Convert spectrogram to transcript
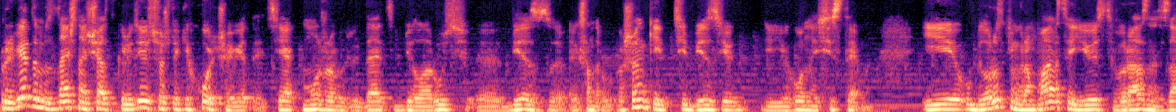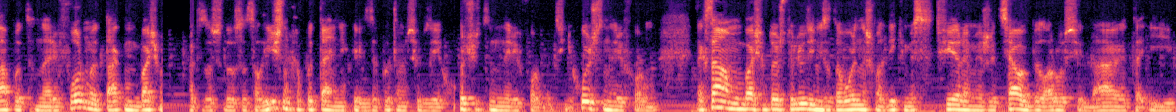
пры гэтым значная частка людзей ўсё ж таки хоча ведаць як можа выглядаць Беларусь без Александра лукашэнкі ці без ягонай сістэмы і у беларускім грамадстве ёсць выразны запад на рэформы так мы бачым заўсёды ў сацыялагічных апытаннях или запытаемся людзей хочуць на рэформы ці не хочуцца на рэформы таксама мы бачым то што людзі незадаволены шматлікімі сферамі жыцця ў беларусі да это і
